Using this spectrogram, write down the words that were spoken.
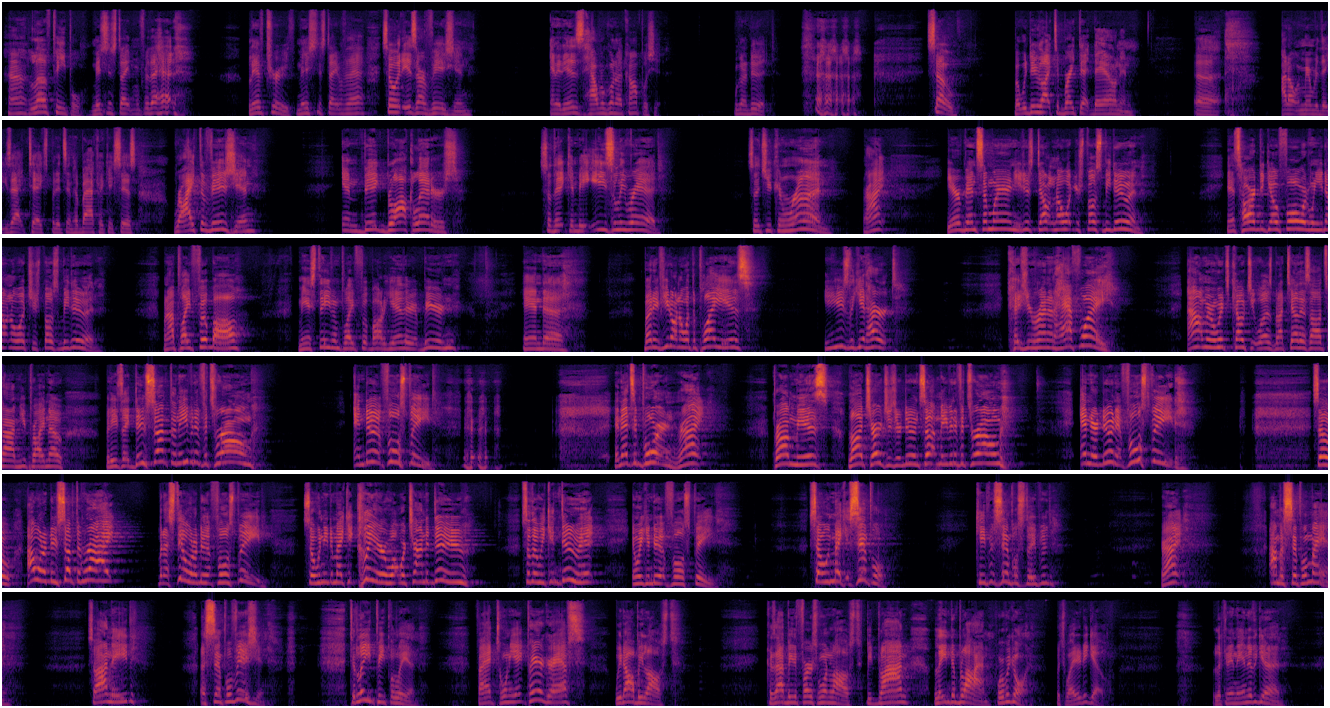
Huh? Love people. Mission statement for that. Live truth. Mission statement for that. So it is our vision and it is how we're going to accomplish it. We're going to do it. so, but we do like to break that down, and uh, I don't remember the exact text, but it's in Habakkuk. It says, Write the vision in big block letters so that it can be easily read, so that you can run, right? You ever been somewhere and you just don't know what you're supposed to be doing? And it's hard to go forward when you don't know what you're supposed to be doing. When I played football, me and Stephen played football together at Bearden. And, uh, but if you don't know what the play is, you usually get hurt because you're running halfway. I don't remember which coach it was, but I tell this all the time. You probably know. But he'd say, do something even if it's wrong and do it full speed. and that's important, right? Problem is, a lot of churches are doing something even if it's wrong and they're doing it full speed. So I want to do something right, but I still want to do it full speed. So we need to make it clear what we're trying to do so that we can do it and we can do it full speed. So we make it simple. Keep it simple, stupid. Right? I'm a simple man. So I need a simple vision to lead people in. If I had 28 paragraphs, we'd all be lost. Because I'd be the first one lost. Be blind, leading the blind. Where we going? Which way did he go? Looking in the end of the gun.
